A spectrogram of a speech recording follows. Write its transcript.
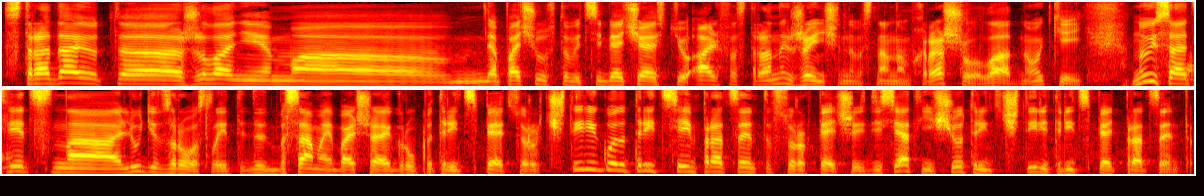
страдают э, желанием э, почувствовать себя частью альфа-страны женщины в основном. Хорошо, ладно, окей. Ну и, соответственно, люди взрослые. Самая большая группа 35-44 года 37%, 45-60 еще 34-35%.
